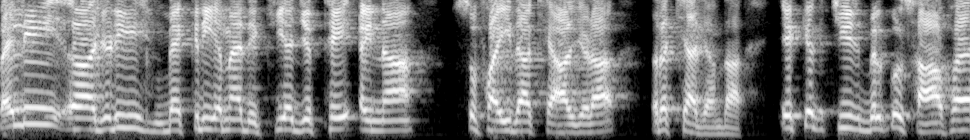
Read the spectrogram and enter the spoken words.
ਪਹਿਲੀ ਜਿਹੜੀ ਬੇਕਰੀ ਹੈ ਮੈਂ ਦੇਖੀ ਹੈ ਜਿੱਥੇ ਇੰਨਾ ਸਫ਼ਾਈ ਦਾ ਖਿਆਲ ਜਿਹੜਾ ਰੱਖਿਆ ਜਾਂਦਾ। ਇੱਕ ਇੱਕ ਚੀਜ਼ ਬਿਲਕੁਲ ਸਾਫ਼ ਹੈ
